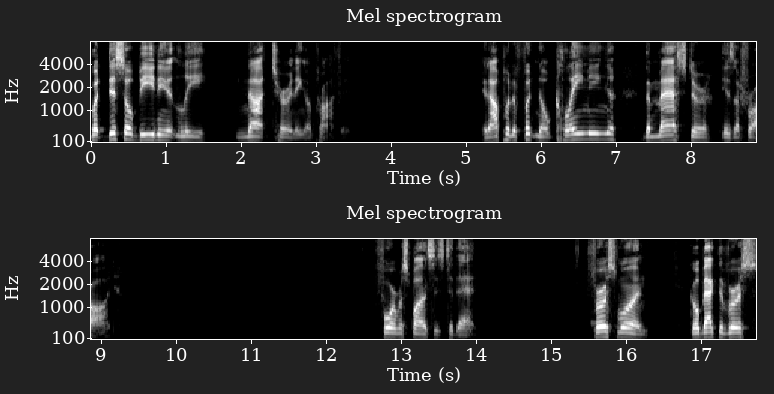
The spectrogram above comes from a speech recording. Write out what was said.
but disobediently not turning a profit. And I'll put a footnote claiming the master is a fraud. Four responses to that. First one, go back to verse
